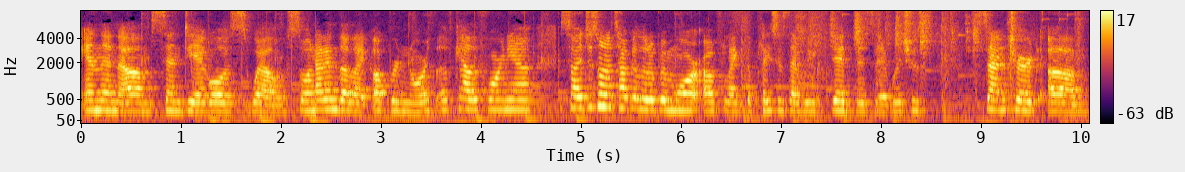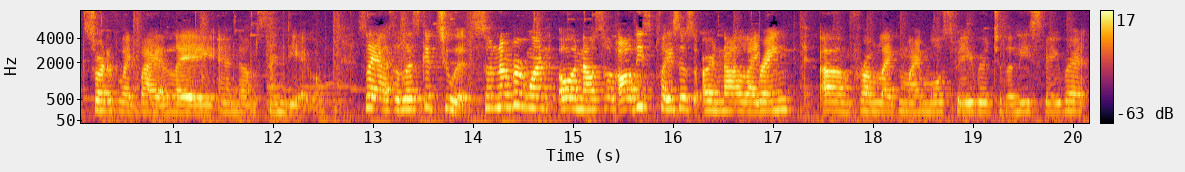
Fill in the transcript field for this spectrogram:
and then um, San Diego as well. So not in the like upper north of California. So I just want to talk a little bit more of like the places that we did visit, which was centered um, sort of like by LA and um, San Diego. So yeah, so let's get to it. So number one, oh and also all these places are not like ranked um, from like my most favorite to the least favorite.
